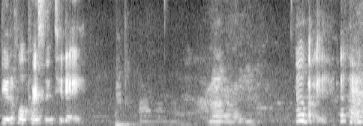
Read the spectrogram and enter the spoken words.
Beautiful person today? Um, nobody. Nobody. Okay.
